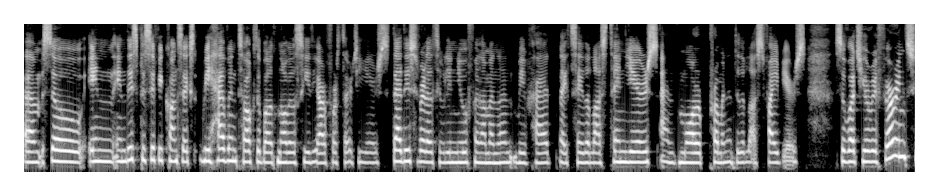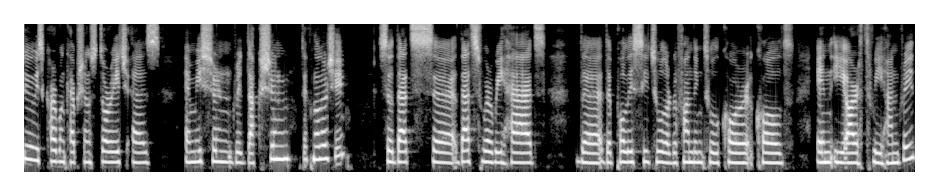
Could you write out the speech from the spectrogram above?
Um, so in in this specific context, we haven't talked about novel CDR for 30 years. That is relatively new phenomenon. We've had, let's say, the last 10 years and more prominent in the last five years. So what you're referring to is carbon capture and storage as emission reduction technology. So that's uh, that's where we had the the policy tool or the funding tool called NER 300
